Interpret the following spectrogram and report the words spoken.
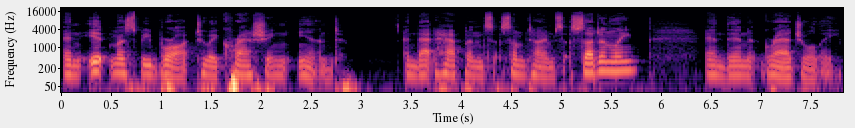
And it must be brought to a crashing end. And that happens sometimes suddenly and then gradually.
